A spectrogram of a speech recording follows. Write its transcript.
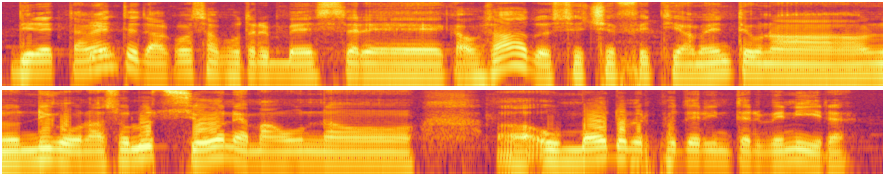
direttamente da cosa potrebbe essere causato e se c'è effettivamente effettivamente una, non dico una soluzione, ma un, uh, un modo per poter intervenire?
